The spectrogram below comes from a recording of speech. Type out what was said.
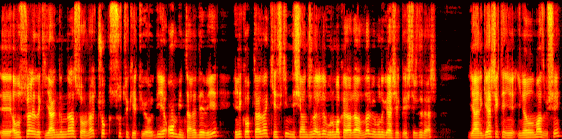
e, Avustralya'daki yangından sonra çok su tüketiyor diye 10 bin tane deveyi helikopterden keskin nişancılar ile vurma kararı aldılar ve bunu gerçekleştirdiler. Yani gerçekten in- inanılmaz bir şey.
